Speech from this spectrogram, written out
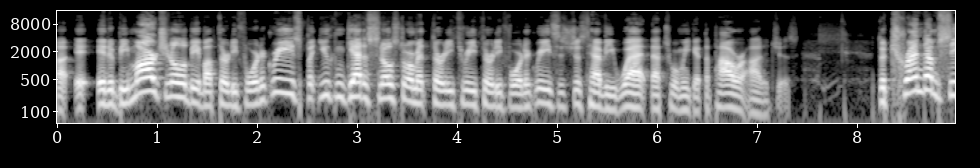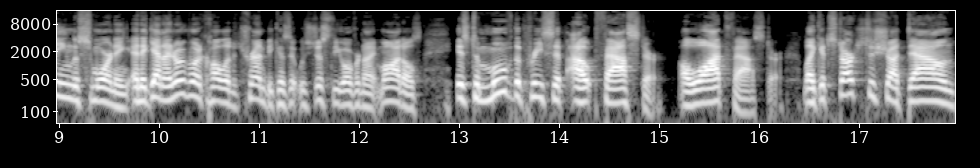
Uh, it, would be marginal, it'd be about 34 degrees, but you can get a snowstorm at 33, 34 degrees. It's just heavy wet. That's when we get the power outages. The trend I'm seeing this morning, and again, I don't even want to call it a trend because it was just the overnight models, is to move the precip out faster, a lot faster. Like it starts to shut down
